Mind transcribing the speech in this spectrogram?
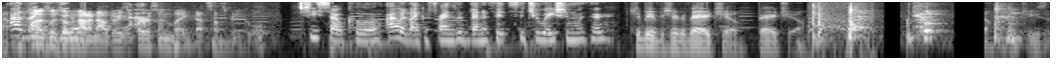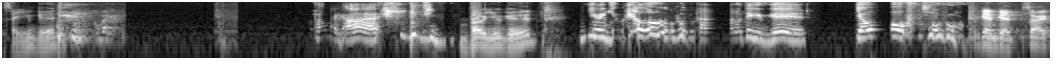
I'd like Honestly, to I'm not an outdoorsy Yeah. person. Like that sounds pretty cool. she's so cool. I would like a friends with benefits situation with her. She'd be she'd be very chill, very chill. Oh, Jesus, are you good, Oh my gosh, bro? You good? Yo, yo, yo. I don't think it's good. Yo, Okay, I'm good. Sorry,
